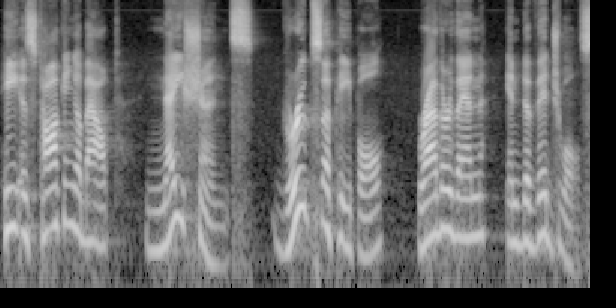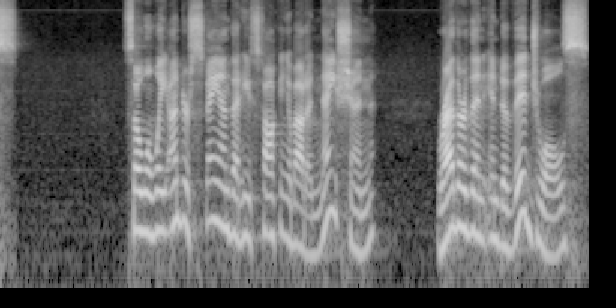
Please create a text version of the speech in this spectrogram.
He is talking about nations, groups of people, rather than individuals. So when we understand that he's talking about a nation rather than individuals,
